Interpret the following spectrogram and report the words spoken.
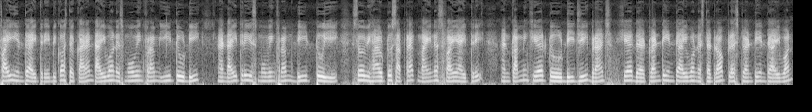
5 into I3 because the current I1 is moving from E to D and I3 is moving from D to E. So we have to subtract minus 5 I3 and coming here to DG branch here the 20 into I1 is the drop plus 20 into I1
